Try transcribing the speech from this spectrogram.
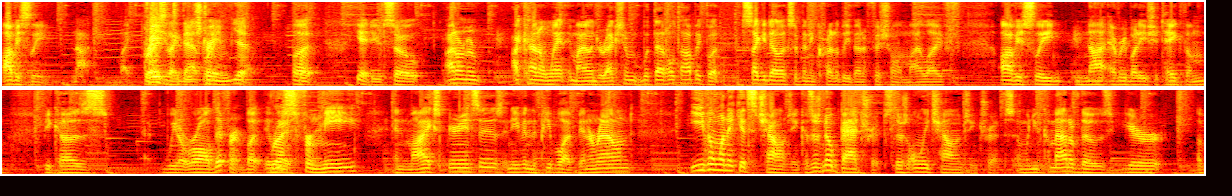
obviously not like crazy Right, like that, Extreme. yeah. but yeah, dude. So I don't know. I kind of went in my own direction with that whole topic, but psychedelics have been incredibly beneficial in my life. Obviously, not everybody should take them because we are, we're all different. But at Right. least for me and my experiences, and even the people I've been around, even when it gets challenging, because there's no bad trips, there's only challenging trips. And when you come out of those, you're a,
